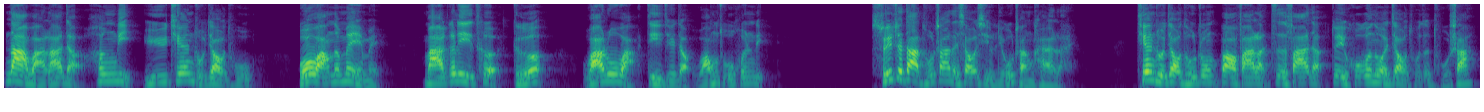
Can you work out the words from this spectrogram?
纳瓦拉的亨利与天主教徒国王的妹妹玛格丽特·德瓦鲁瓦缔结的王族婚礼。随着大屠杀的消息流传开来，天主教徒中爆发了自发的对胡格诺教徒的屠杀，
